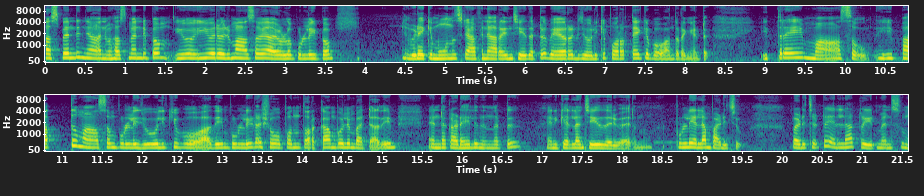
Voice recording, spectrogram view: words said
ഹസ്ബൻഡ് ഞാനും ഹസ്ബൻഡ് ഇപ്പം ഈ ഒരു ഒരു മാസമേ ആയുള്ളൂ. പുള്ളി ഇപ്പം ഇവിടേക്ക് മൂന്ന് സ്റ്റാഫിനെ അറേഞ്ച് ചെയ്തിട്ട് വേറൊരു ജോലിക്ക് പുറത്തേക്ക് പോകാൻ തുടങ്ങിയിട്ട്. ഇത്രയും മാസവും ഈ പത്ത് മാസം പുള്ളി ജോലിക്ക് പോവാതെയും പുള്ളിയുടെ ഷോപ്പൊന്നും തുറക്കാൻ പോലും പറ്റാതെയും എന്റെ കടയിൽ നിന്നിട്ട് എനിക്കെല്ലാം ചെയ്തു തരുമായിരുന്നു പുള്ളിയെല്ലാം പഠിച്ചു. പഠിച്ചിട്ട് എല്ലാ ട്രീറ്റ്മെന്റ്സും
